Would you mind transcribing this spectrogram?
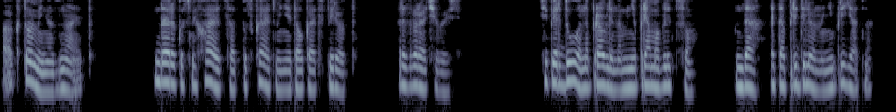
А кто меня знает? Дерек усмехается, отпускает меня и толкает вперед. Разворачиваюсь. Теперь дуло направлено мне прямо в лицо. Да, это определенно неприятно.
